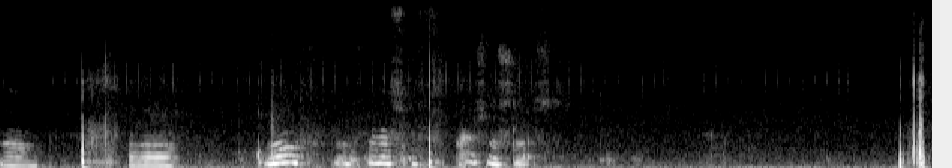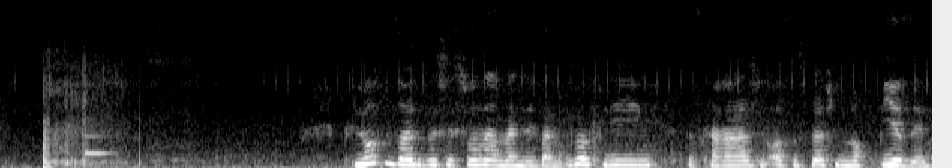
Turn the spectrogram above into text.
Ähm, aber, ja, ich finde das ist eigentlich nicht schlecht. Piloten sollten sich nicht wundern, wenn sie beim Überfliegen des kanadischen Ostens plötzlich nur noch Bier sehen.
